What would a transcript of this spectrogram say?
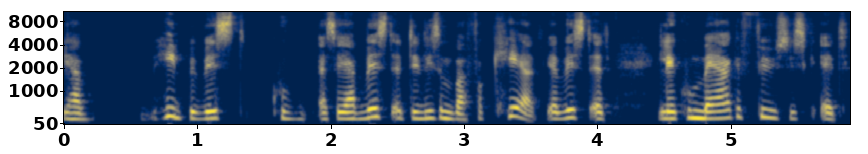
jeg har helt bevidst, kunne, altså jeg har vidst, at det ligesom var forkert. Jeg vidste, at, eller jeg kunne mærke fysisk, at,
